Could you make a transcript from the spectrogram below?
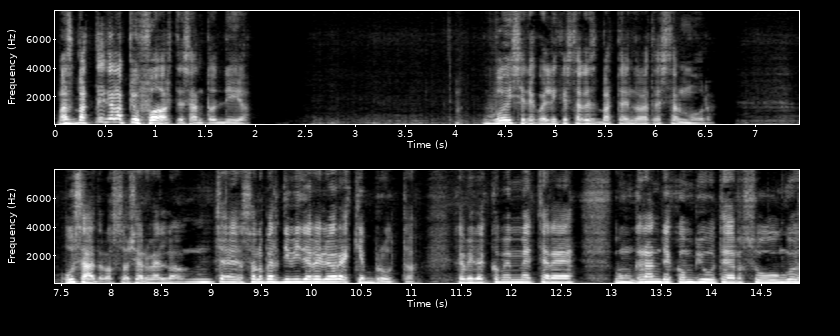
ma sbattetela più forte, santo Dio. Voi siete quelli che state sbattendo la testa al muro usatelo sto cervello, cioè, solo per dividere le orecchie è brutto, capito? È come mettere un grande computer su un,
